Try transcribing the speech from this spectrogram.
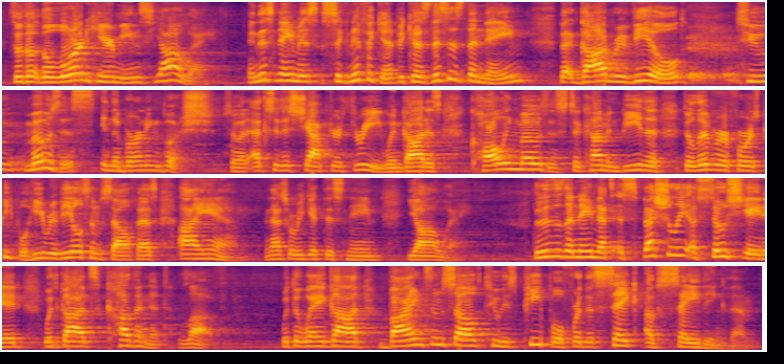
So the, the Lord here means Yahweh. And this name is significant because this is the name that God revealed to Moses in the burning bush. So in Exodus chapter 3, when God is calling Moses to come and be the deliverer for his people, he reveals himself as I am. And that's where we get this name Yahweh. So this is a name that's especially associated with God's covenant love, with the way God binds himself to his people for the sake of saving them.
